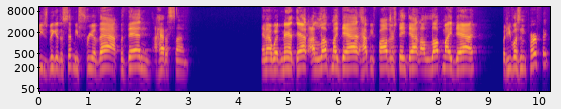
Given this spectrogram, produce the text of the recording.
Jesus began to set me free of that. But then I had a son. And I went, man, dad, I love my dad. Happy Father's Day, dad. I love my dad, but he wasn't perfect.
